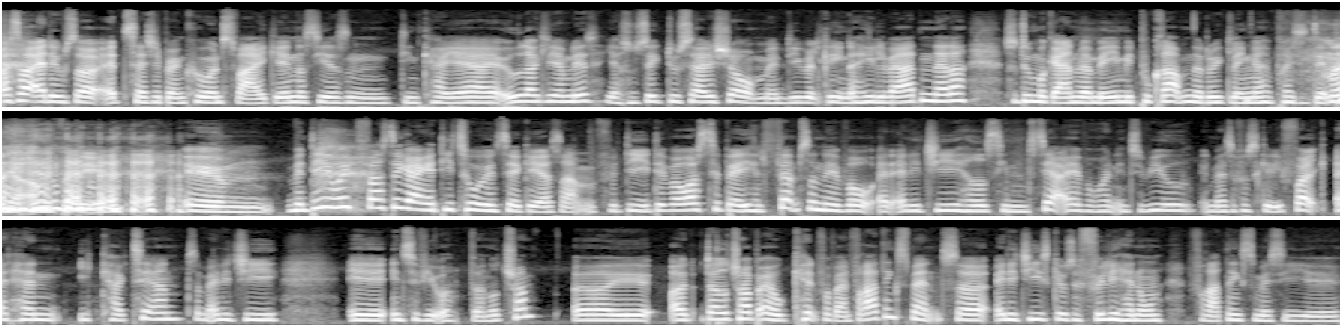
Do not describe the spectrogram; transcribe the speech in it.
og så er det jo så, at Sacha Baron Cohen svarer igen og siger sådan, din karriere er ødelagt lige om lidt. Jeg synes ikke, du er særlig sjov, men alligevel griner hele verden af dig. Så du må gerne være med i mit program, når du ikke længere er præsident her om et par dage. øhm, men det er jo ikke første gang, at de to interagerer sammen. Fordi det var også tilbage i 90'erne, hvor at Ali G havde sin serie, hvor han interviewede en masse forskellige folk, at han i karakteren som Ali G øh, interviewer Donald Trump. Og, øh, og Donald Trump er jo kendt for at være en forretningsmand, så Ali G skal jo selvfølgelig have nogle forretningsmæssige øh,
